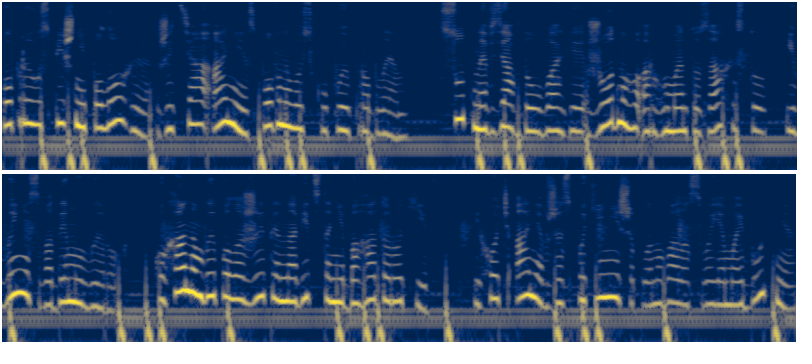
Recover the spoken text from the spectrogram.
Попри успішні пологи, життя Ані сповнилось купою проблем. Суд не взяв до уваги жодного аргументу захисту і виніс Вадиму вирок. Коханим випало жити на відстані багато років, і хоч Аня вже спокійніше планувала своє майбутнє,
